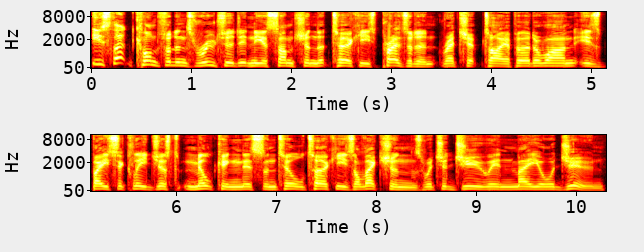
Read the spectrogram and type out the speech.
Is that confidence rooted in the assumption that Turkey's president, Recep Tayyip Erdogan, is basically just milking this until Turkey's elections, which are due in May or June?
